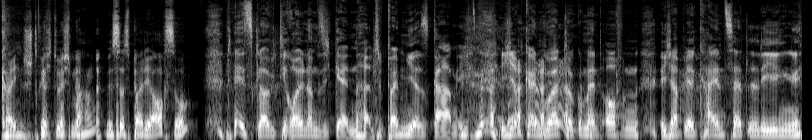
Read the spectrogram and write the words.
kann ich einen Strich durchmachen? ist das bei dir auch so? Ist, glaube ich, die Rollen haben sich geändert. Bei mir ist gar nicht. Ich habe kein Word-Dokument offen, ich habe hier keinen Zettel liegen.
